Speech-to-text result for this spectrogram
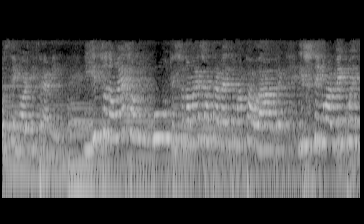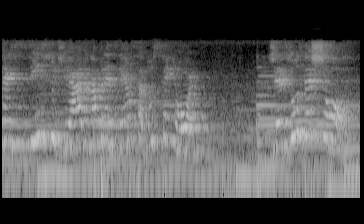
o Senhor tem para mim. E isso não é só num culto, isso não é só através de uma palavra. Isso tem a ver com exercício diário na presença do Senhor. Jesus deixou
